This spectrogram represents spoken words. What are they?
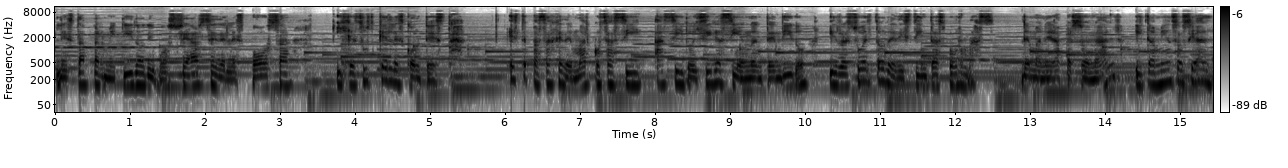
le está permitido divorciarse de la esposa. ¿Y Jesús qué les contesta? Este pasaje de Marcos así ha sido y sigue siendo entendido y resuelto de distintas formas, de manera personal y también social.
